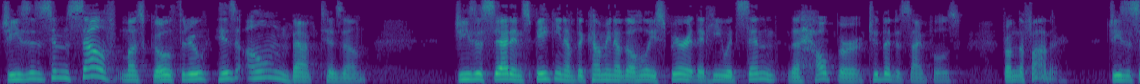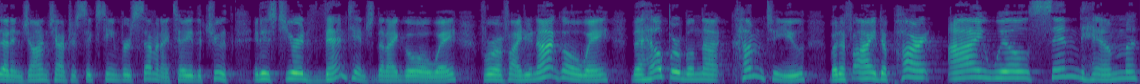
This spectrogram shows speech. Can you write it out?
Jesus himself must go through his own baptism. Jesus said, in speaking of the coming of the Holy Spirit, that he would send the Helper to the disciples from the Father. Jesus said in John chapter 16, verse 7, I tell you the truth, it is to your advantage that I go away, for if I do not go away, the Helper will not come to you, but if I depart, I will send him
